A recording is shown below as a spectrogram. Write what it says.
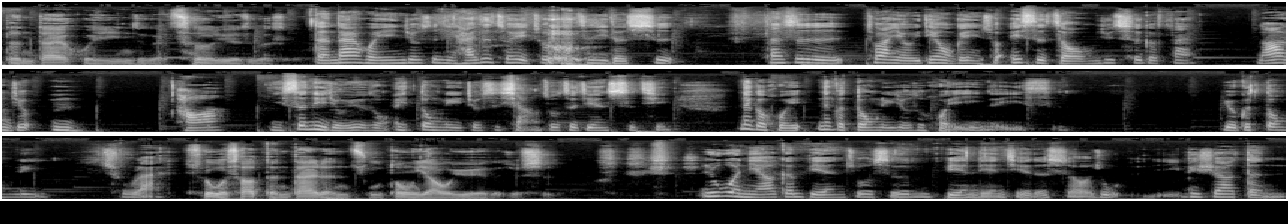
等待回应这个策略，这个是等待回应，就是你还是可以做你自己的事，但是突然有一天我跟你说，S 走，我们去吃个饭，然后你就嗯，好啊。你身体就有一种哎动力，就是想要做这件事情，那个回那个动力就是回应的意思，有个动力出来。所以我是要等待人主动邀约的，就是。如果你要跟别人做事、跟别人连接的时候，如你必须要等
